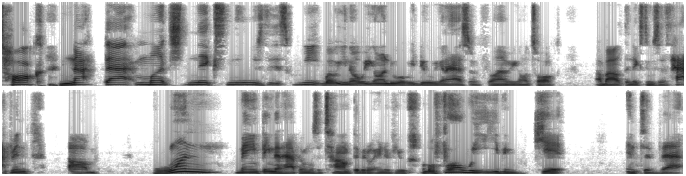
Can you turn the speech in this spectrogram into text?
talk. Not that much Knicks news this week, but you know we're gonna do what we do. We're gonna have some fun. We're gonna talk about the Knicks news that's happened. Um, one main thing that happened was a Tom Thibodeau interview. But before we even get into that,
